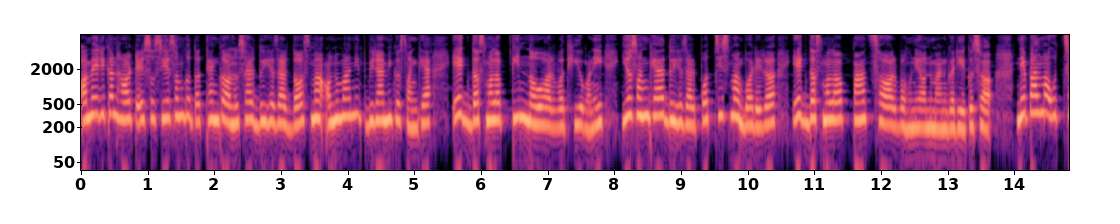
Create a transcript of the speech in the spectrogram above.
अमेरिकन हार्ट एसोसिएसनको तथ्याङ्क अनुसार दुई हजार दसमा अनुमानित बिरामीको सङ्ख्या एक दशमलव तिन नौ अर्ब थियो भने यो सङ्ख्या दुई हजार पच्चिसमा बढेर एक दशमलव पाँच छ अर्ब हुने अनुमान गरिएको छ। नेपालमा उच्च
